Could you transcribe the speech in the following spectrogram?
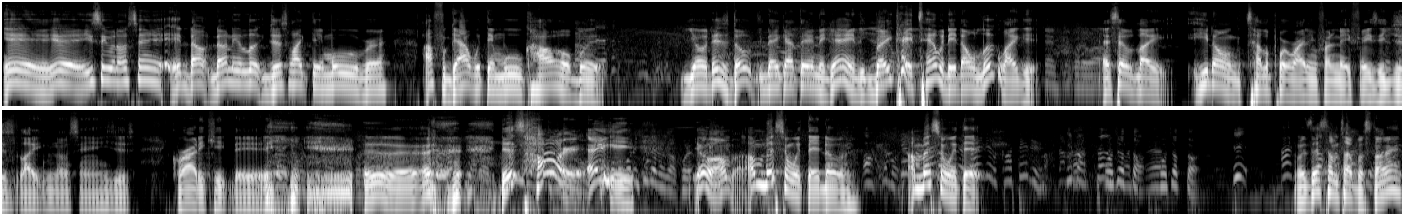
Yeah, yeah. You see what I'm saying? It don't don't it look just like that move, bro? I forgot what that move called, but yo, this dope they got there in the game. But you can't tell me they don't look like it. Except like he don't teleport right in front of their face. He just like you know what I'm saying. He just karate kick there. this hard. Hey, yo, I'm I'm messing with that though. I'm messing with that. Was that some type of stun?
